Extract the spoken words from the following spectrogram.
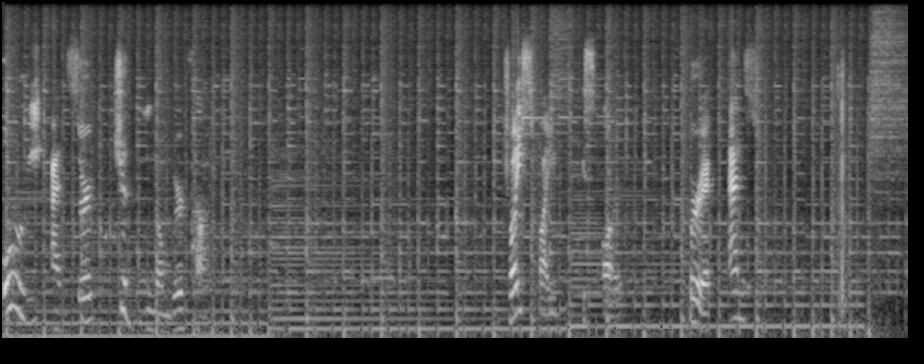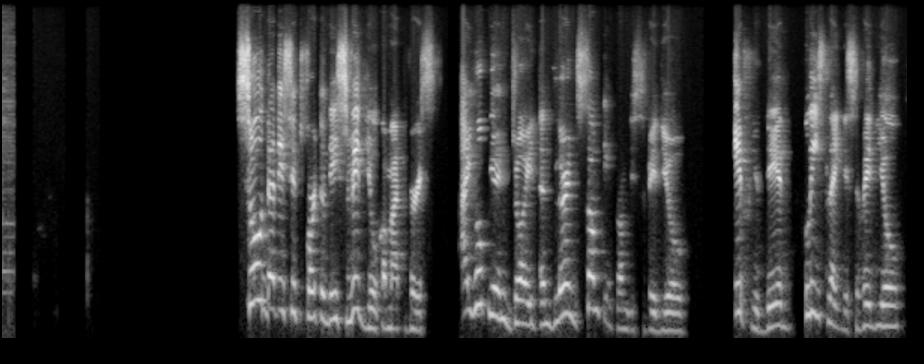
only answer should be number 5. Choice 5 is our correct answer. So that is it for today's video, Kamatverse. I hope you enjoyed and learned something from this video. If you did, please like this video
